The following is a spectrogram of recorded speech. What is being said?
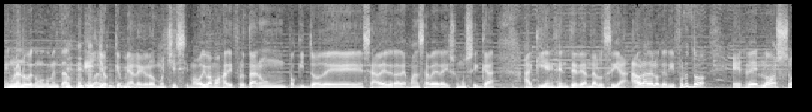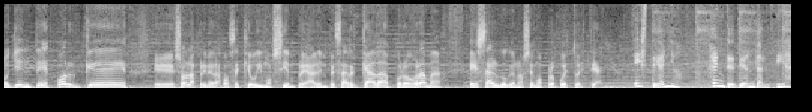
en una nube, como he comentado. Y yo que me alegro muchísimo. Hoy vamos a disfrutar un poquito de Saavedra, de Juan Saavedra y su música aquí en Gente de Andalucía. Ahora de lo que disfruto es de los oyentes porque eh, son las primeras voces que oímos siempre al empezar cada programa. Es algo que nos hemos propuesto este año. Este año, gente de Andalucía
